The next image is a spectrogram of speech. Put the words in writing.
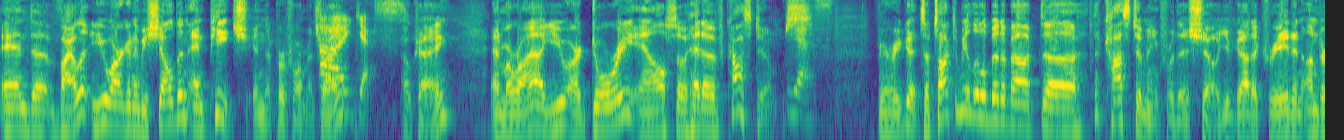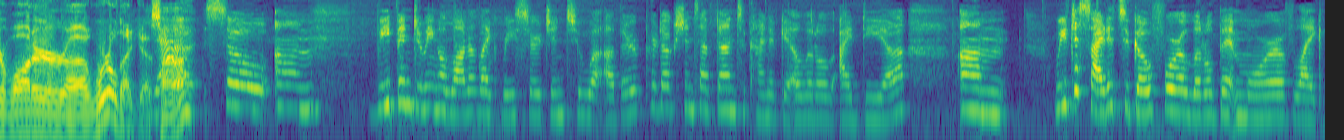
And uh, Violet, you are going to be Sheldon and Peach in the performance, right? Uh, yes. Okay. And Mariah, you are Dory and also head of costumes. Yes. Very good. So, talk to me a little bit about uh, the costuming for this show. You've got to create an underwater uh, world, I guess, Yeah. huh? So, um, we've been doing a lot of like research into what other productions have done to kind of get a little idea. Um, we've decided to go for a little bit more of like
